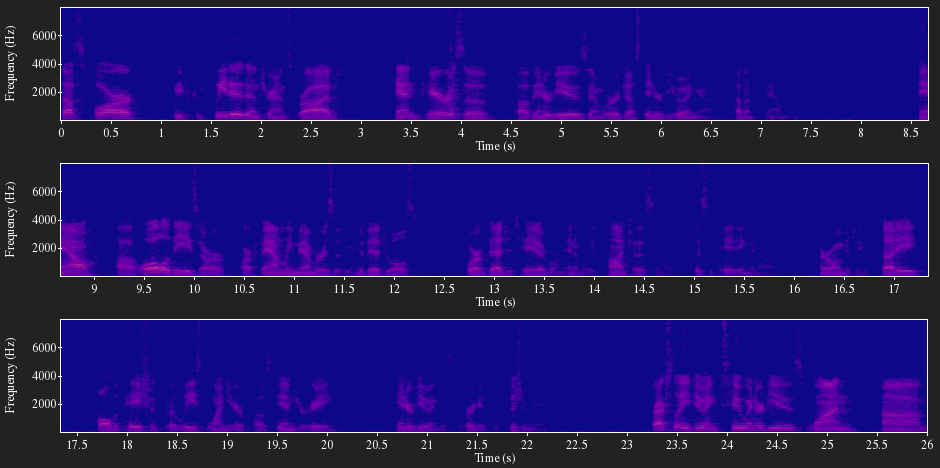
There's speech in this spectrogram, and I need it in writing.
Thus far, We've completed and transcribed 10 pairs of, of interviews, and we're just interviewing an 11th family. Now, uh, all of these are, are family members of individuals who are vegetative or minimally conscious and are participating in our neuroimaging study. All the patients are at least one year post-injury, interviewing the surrogate decision maker. We're actually doing two interviews, one, um,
